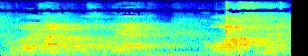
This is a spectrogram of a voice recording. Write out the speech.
ここでファンに戻すお願い。おわ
